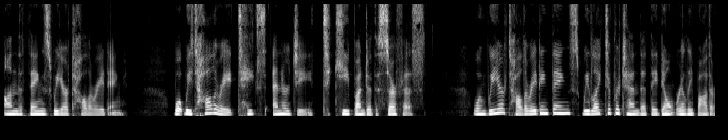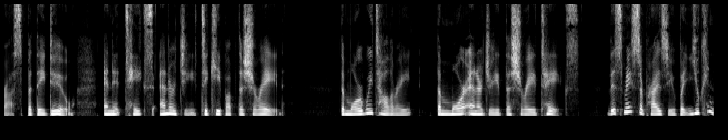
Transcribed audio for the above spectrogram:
on the things we are tolerating. What we tolerate takes energy to keep under the surface. When we are tolerating things, we like to pretend that they don't really bother us, but they do. And it takes energy to keep up the charade. The more we tolerate, the more energy the charade takes. This may surprise you, but you can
